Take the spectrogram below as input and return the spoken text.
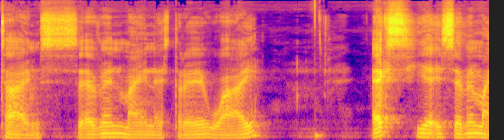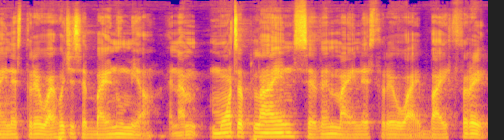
times 7 minus 3y. x here is 7 minus 3y, which is a binomial. And I'm multiplying 7 minus 3y by 3.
